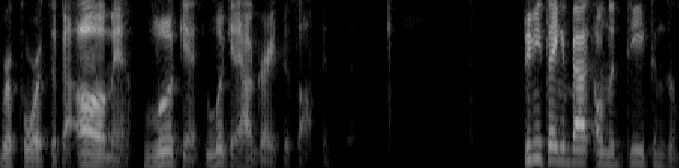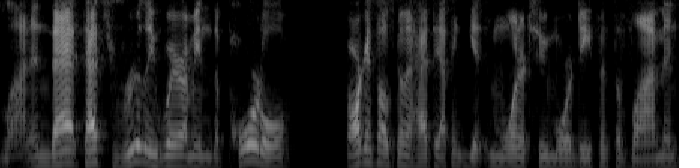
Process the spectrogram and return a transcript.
reports about. Oh man, look at look at how great this offense is. Then you think about on the defensive line, and that that's really where I mean the portal. Arkansas is going to have to, I think, get one or two more defensive linemen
